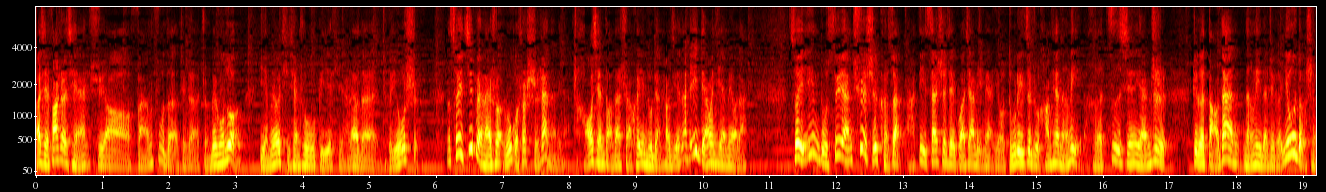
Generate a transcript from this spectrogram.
而且发射前需要繁复的这个准备工作，也没有体现出比液体燃料的这个优势。那所以基本来说，如果说实战能力，朝鲜导弹甩开印度两条街，那是一点问题也没有的。所以印度虽然确实可算啊第三世界国家里面有独立自主航天能力和自行研制这个导弹能力的这个优等生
